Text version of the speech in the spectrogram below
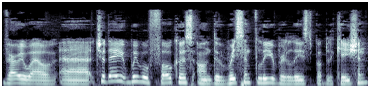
Very well. Uh, today we will focus on the recently released publication,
